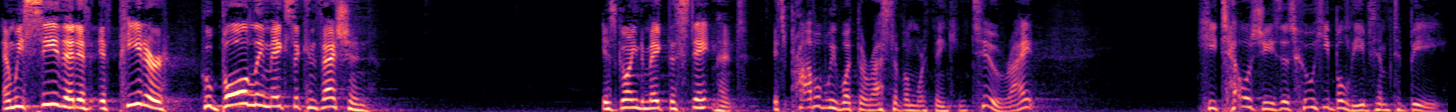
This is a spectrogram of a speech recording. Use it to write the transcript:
And we see that if, if Peter, who boldly makes the confession, is going to make the statement, it's probably what the rest of them were thinking too, right? He tells Jesus who he believes him to be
